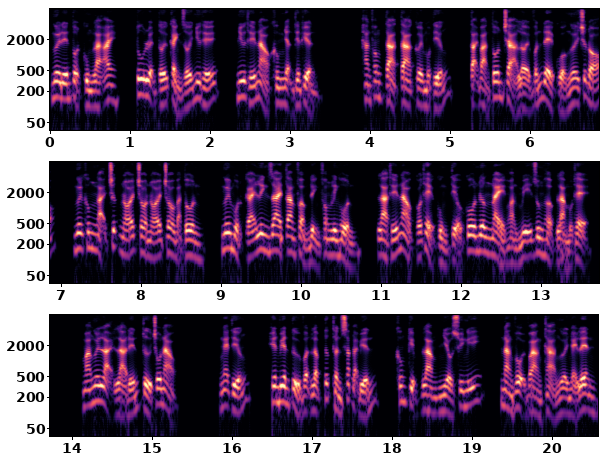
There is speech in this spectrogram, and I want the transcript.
ngươi đến tột cùng là ai tu luyện tới cảnh giới như thế như thế nào không nhận thiên khiển hàn phong tà tà cười một tiếng, tại bản tôn trả lời vấn đề của ngươi trước đó, ngươi không ngại trước nói cho nói cho bản tôn, ngươi một cái linh giai tam phẩm định phong linh hồn, là thế nào có thể cùng tiểu cô nương này hoàn mỹ dung hợp làm một thể? Mà ngươi lại là đến từ chỗ nào? Nghe tiếng, hiên viên tử vận lập tức thần sắc đại biến, không kịp làm nhiều suy nghĩ, nàng vội vàng thả người nhảy lên,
